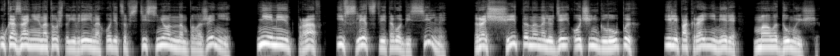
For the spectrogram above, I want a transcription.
Указания на то, что евреи находятся в стесненном положении, не имеют прав и вследствие того бессильны, рассчитано на людей очень глупых или, по крайней мере, малодумающих.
